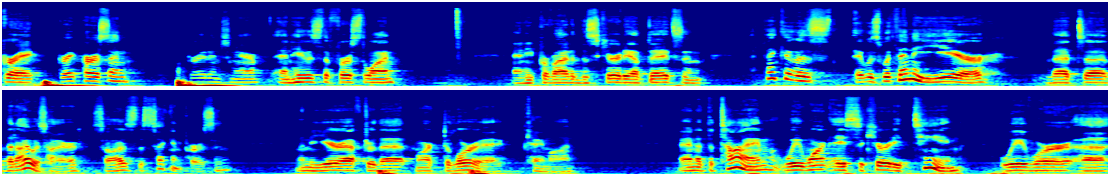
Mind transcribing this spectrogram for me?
great, great person, great engineer, and he was the first one. And he provided the security updates, and I think it was it was within a year that uh, that I was hired. So I was the second person. Then a year after that, Marc Deslauriers came on, and at the time we weren't a security team. We were uh,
